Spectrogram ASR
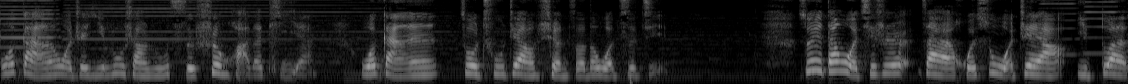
我感恩我这一路上如此顺滑的体验，我感恩做出这样选择的我自己。所以，当我其实，在回溯我这样一段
